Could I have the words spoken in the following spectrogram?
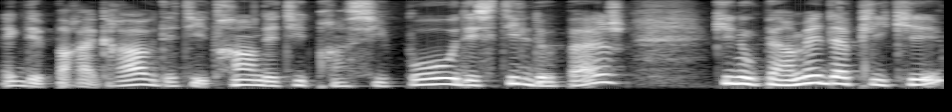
avec des paragraphes, des titres 1, des titres principaux, des styles de page qui nous permet d'appliquer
